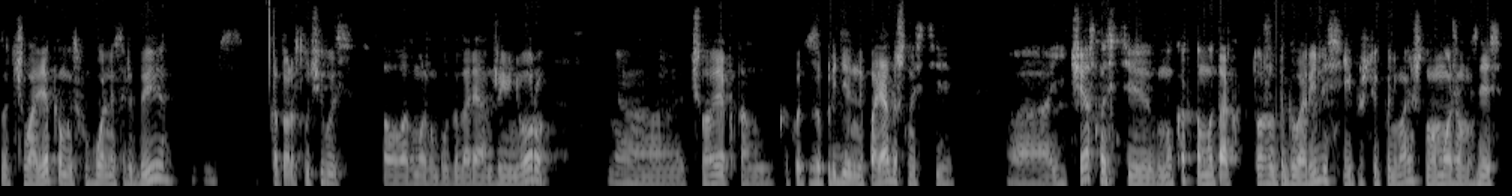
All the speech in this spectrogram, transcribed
с человеком из футбольной среды, которое случилось стало возможно благодаря Анжи Юниору. Э, человек там какой-то запредельной порядочности э, и честности. Ну, как-то мы так тоже договорились и пришли к пониманию, что мы можем здесь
